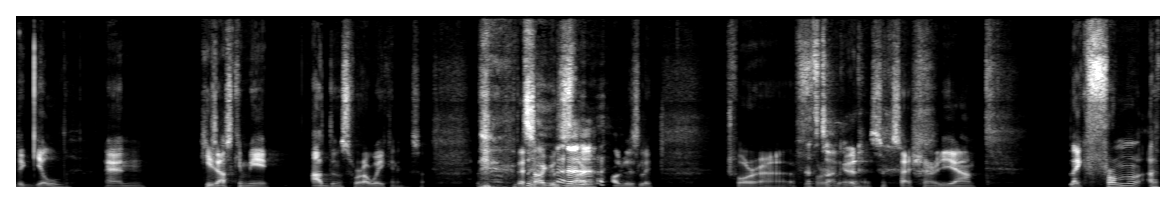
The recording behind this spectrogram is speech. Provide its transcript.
the guild, and he's asking me add-ons for Awakening. So that's not a good start, obviously, for uh, for the good. Succession. Yeah, like from a,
